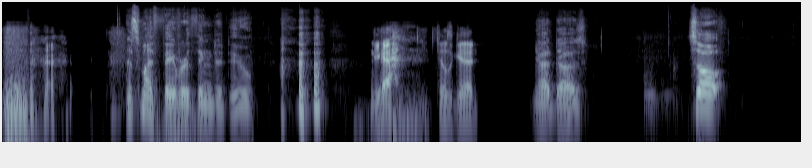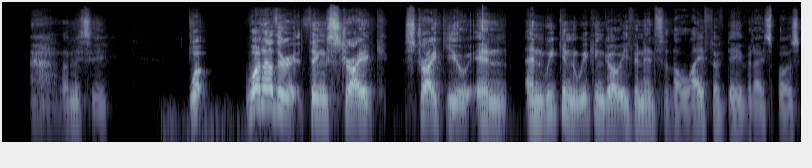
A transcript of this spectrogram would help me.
that's my favorite thing to do. Yeah, feels good. Yeah, it does. So, ah, let me see. What what other things strike strike you in and we can we can go even into the life of David, I suppose.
